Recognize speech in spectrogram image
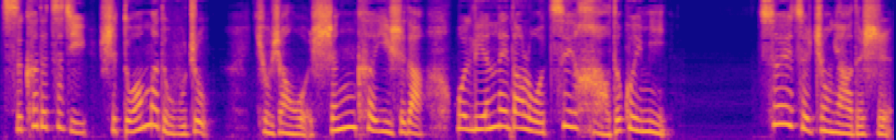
此刻的自己是多么的无助。又让我深刻意识到，我连累到了我最好的闺蜜。最最重要的是，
